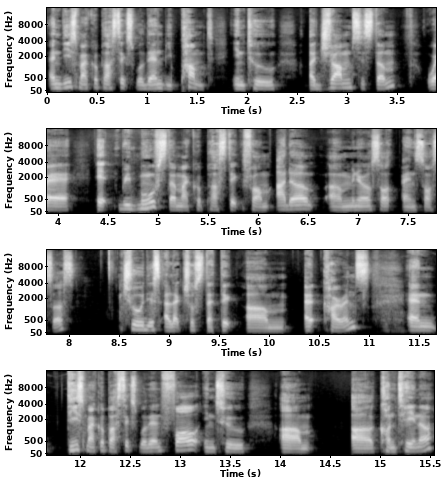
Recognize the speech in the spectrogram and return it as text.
and these microplastics will then be pumped into a drum system where it removes the microplastic from other uh, mineral so- and sources through these electrostatic um, currents, and these microplastics will then fall into um, a container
